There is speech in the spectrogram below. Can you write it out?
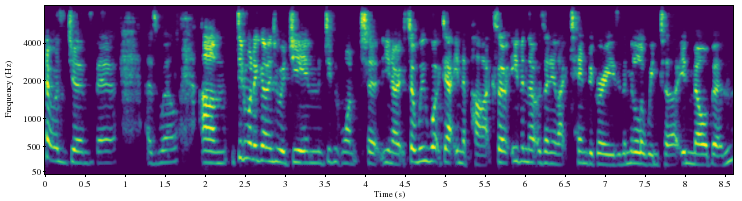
there was germs there as well. Um, didn't want to go into a gym, didn't want to, you know, so we worked out in the park. So even though it was only like 10 degrees in the middle of winter in Melbourne,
